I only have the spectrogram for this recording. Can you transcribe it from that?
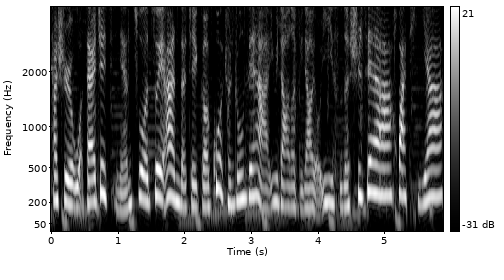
它是我在这几年做罪案的这个过程中间啊，遇到的比较有意思的事件啊、话题呀、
